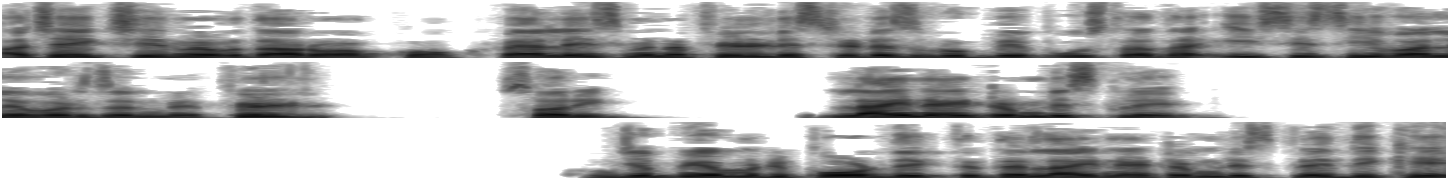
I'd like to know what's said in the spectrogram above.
अच्छा एक चीज़ मैं बता रहा हूँ आपको। पहले इसमें ना फ़ील्ड स्टेटस ग्रुप भी पूछता था ईसीसी e वाले वर्जन में। Field sorry line item display जब भी हम रिपोर्ट देखते थे लाइन आइटम डिस्प्ले दिखे।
